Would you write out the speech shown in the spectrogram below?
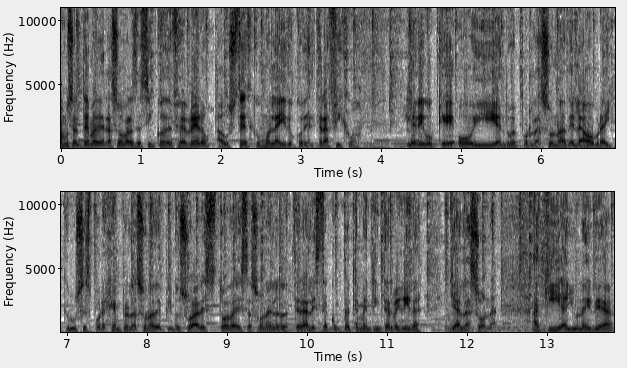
Vamos al tema de las obras de 5 de febrero. ¿A usted cómo le ha ido con el tráfico? Le digo que hoy anduve por la zona de la obra y cruces, por ejemplo, en la zona de Pino Suárez. Toda esta zona en la lateral está completamente intervenida ya la zona. Aquí hay una idea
